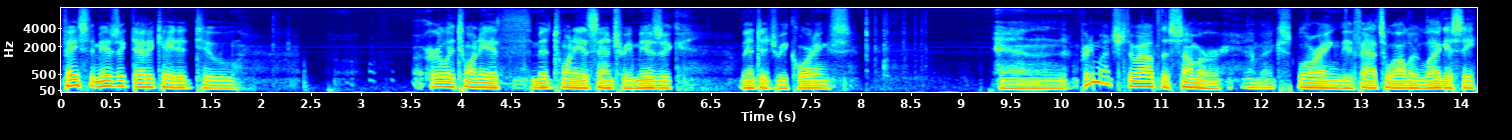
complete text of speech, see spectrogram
Face the music dedicated to early 20th, mid 20th century music, vintage recordings, and pretty much throughout the summer, I'm exploring the Fats Waller legacy.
